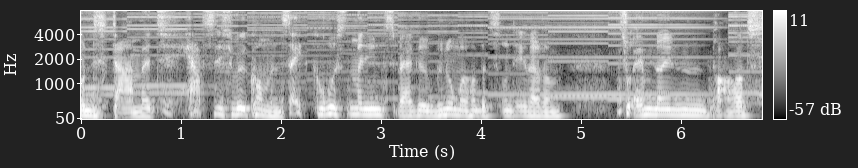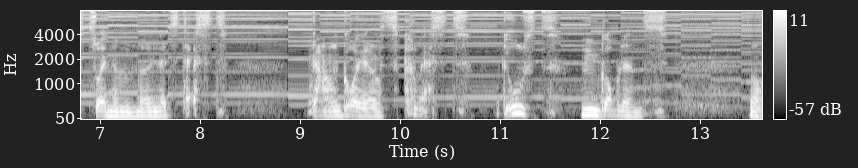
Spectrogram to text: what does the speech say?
Und damit herzlich willkommen, seid gegrüßt, meine lieben Zwerge, Gnome, Hobbits und Eladom, zu einem neuen Part, zu einem neuen Let's Test. Gargoyles Quest, Ghost Goblins. So,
